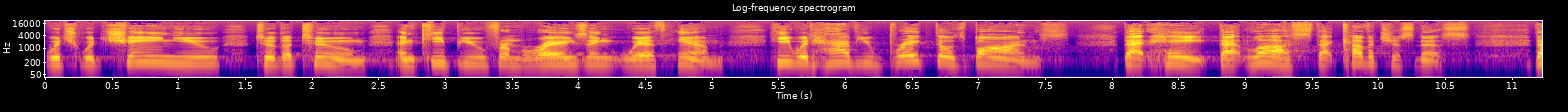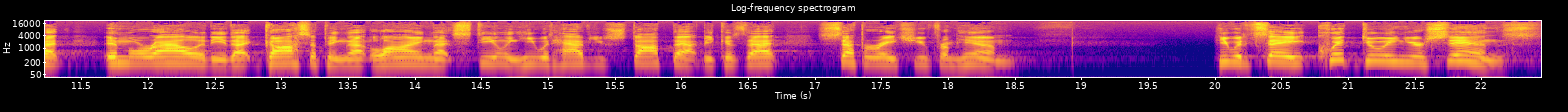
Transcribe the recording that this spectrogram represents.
which would chain you to the tomb and keep you from rising with him. He would have you break those bonds that hate, that lust, that covetousness, that immorality, that gossiping, that lying, that stealing. He would have you stop that because that separates you from him. He would say, Quit doing your sins.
